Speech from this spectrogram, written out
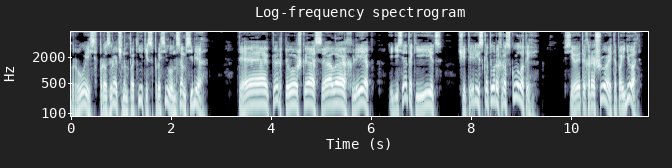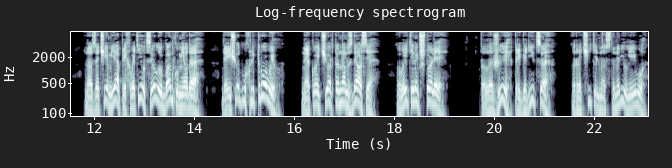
Роясь в прозрачном пакете, спросил он сам себя. «Так, картошка, сало, хлеб и десяток яиц, четыре из которых расколоты. Все это хорошо, это пойдет. Но зачем я прихватил целую банку меда? Да еще двухлитровую? На кой черт он нам сдался? Выкинуть, что ли?» «Положи, пригодится». Рачительно остановил я его.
